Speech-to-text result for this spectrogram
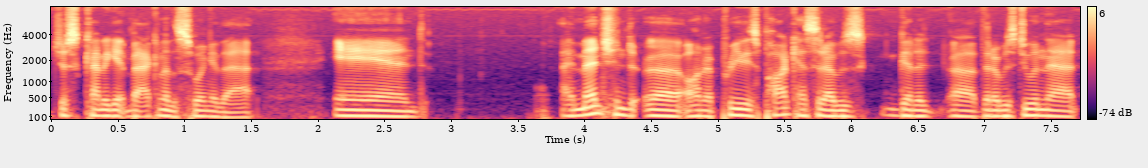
just kind of get back into the swing of that. And I mentioned uh, on a previous podcast that I was gonna uh, that I was doing that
